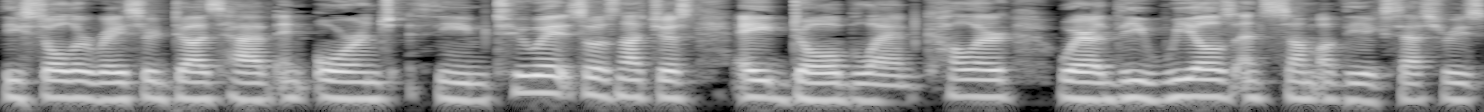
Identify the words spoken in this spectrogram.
the Solar Racer does have an orange theme to it, so it's not just a dull bland color, where the wheels and some of the accessories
